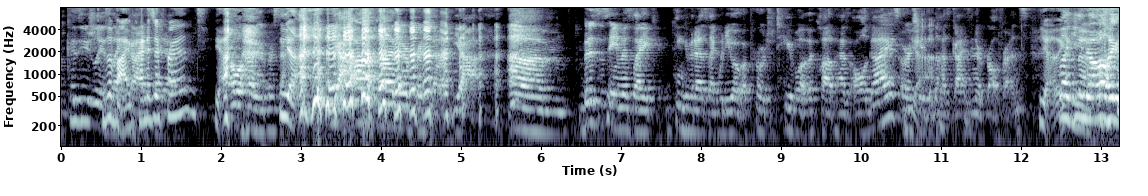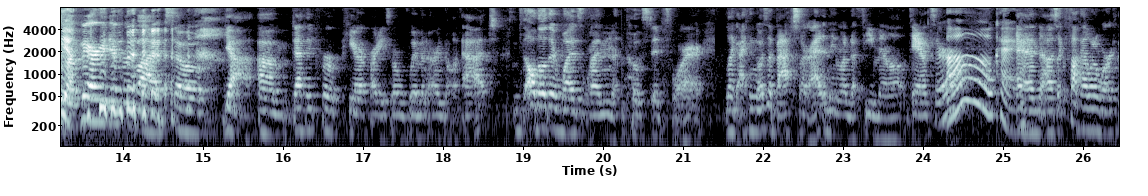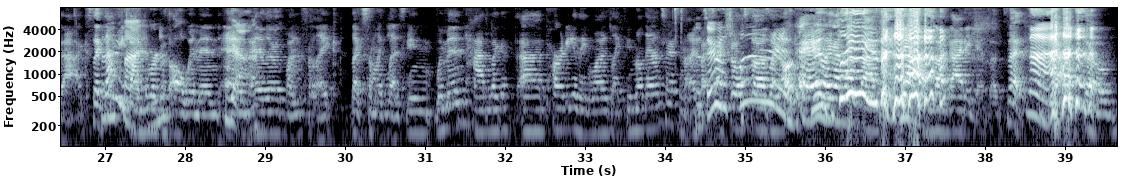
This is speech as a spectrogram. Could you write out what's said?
because usually Is it's the like vibe kind of guys sign up- different? Yeah. Oh, 100 percent. Yeah. yeah, hundred percent. Yeah. Um, but it's the same as like think of it as like when you go approach a table at the club has all guys or a Yeah. table that has guys and their girlfriends. Yeah, like, Like, you no. know, like it's Yeah. a very different vibe. So yeah, um, definitely for PR parties where women are not at. Although there was one posted for like I think it was a bachelorette and they wanted a female dancer. Oh, okay. And I was like, "Fuck, I want to work that because like that'd be fun fun. to work with all women." And Yeah. I there was one for like like some like lesbian women had like a uh, party and they wanted like female dancers, and I'm Those bisexual, so I was like, "Okay, like I please. that." yeah, I didn't get those, but Nah. yeah, so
